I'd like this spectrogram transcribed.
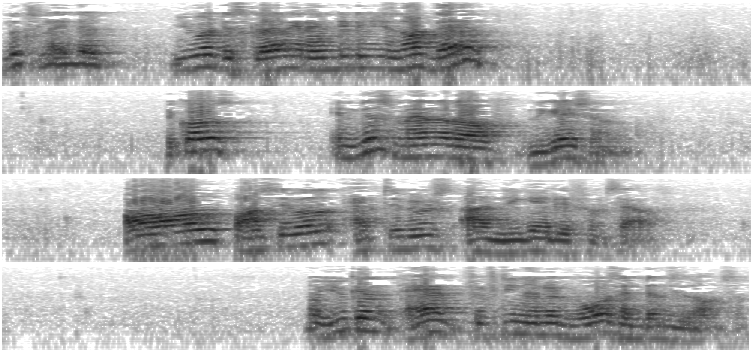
Looks like that you are describing an entity which is not there. Because in this manner of negation, all possible attributes are negated from self. Now you can add 1500 more sentences also.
